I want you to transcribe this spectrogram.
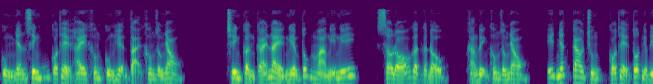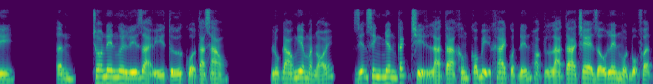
cùng nhân sinh có thể hay không cùng hiện tại không giống nhau. Trình cần cái này nghiêm túc mà nghĩ nghĩ, sau đó gật gật đầu, khẳng định không giống nhau, ít nhất cao trung có thể tốt nghiệp đi. Ân, cho nên ngươi lý giải ý tứ của ta sao? Lục đào nghiêm mặt nói, diễn sinh nhân cách chỉ là ta không có bị khai quật đến hoặc là ta che giấu lên một bộ phận,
